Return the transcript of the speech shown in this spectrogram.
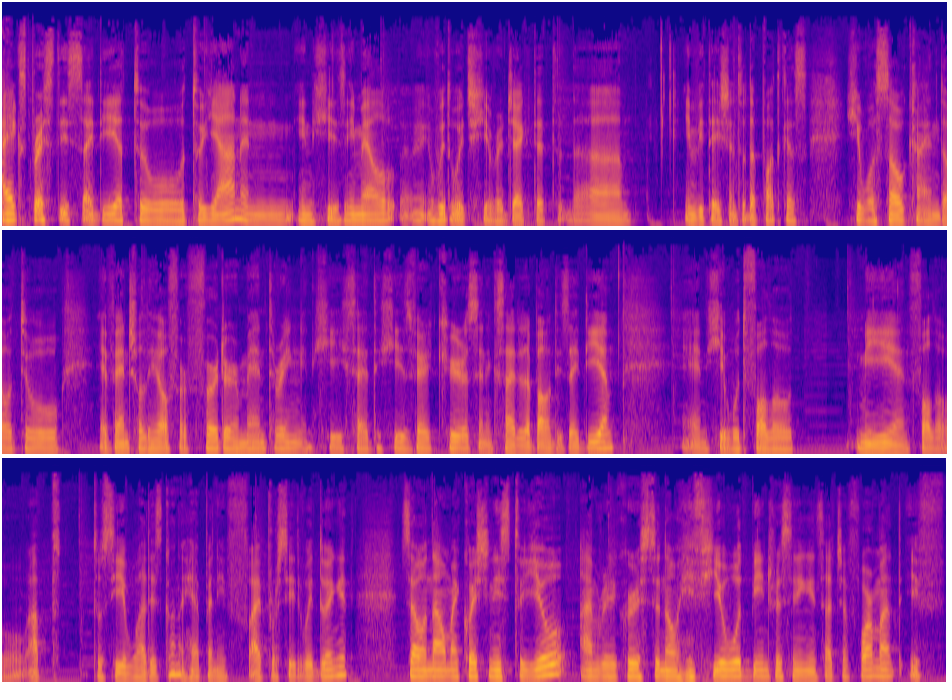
I expressed this idea to to Jan, and in his email, uh, with which he rejected the invitation to the podcast. He was so kind though to eventually offer further mentoring and he said he's very curious and excited about this idea and he would follow me and follow up to see what is going to happen if I proceed with doing it. So now my question is to you. I'm really curious to know if you would be interested in such a format, if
